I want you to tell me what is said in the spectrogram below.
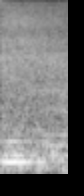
Mm-hmm.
